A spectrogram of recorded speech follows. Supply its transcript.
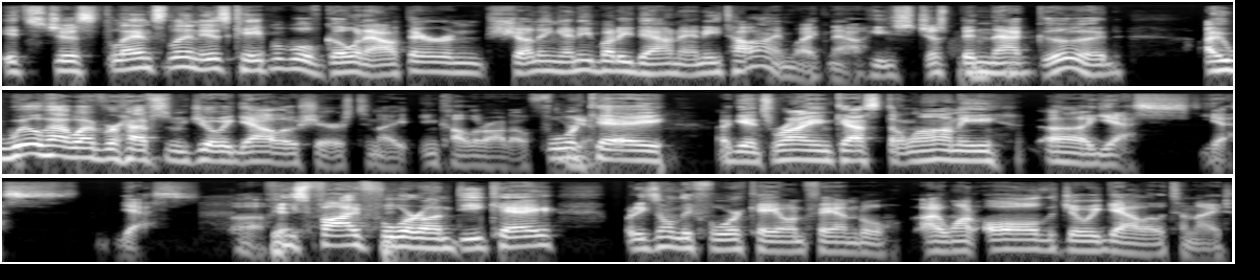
It's just Lance Lynn is capable of going out there and shutting anybody down anytime. Like now, he's just been that mm-hmm. good. I will, however, have some Joey Gallo shares tonight in Colorado. 4K yes. against Ryan Castellani. Uh, yes, yes, yes. Uh, yes. He's five four on DK, but he's only 4K on FanDuel. I want all the Joey Gallo tonight.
